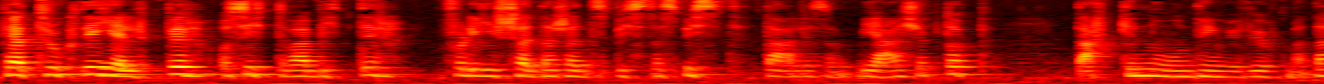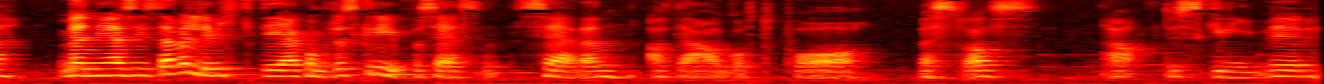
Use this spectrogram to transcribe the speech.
For jeg tror ikke det hjelper å sitte og være bitter. Fordi skjedd er skjedd, spist er spist. Det er liksom, Vi er kjøpt opp. Det er ikke noen ting vi får gjort med det. Men jeg syns det er veldig viktig. Jeg kommer til å skrive på CV-en at jeg har gått på Westerdals. Ja, du skriver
